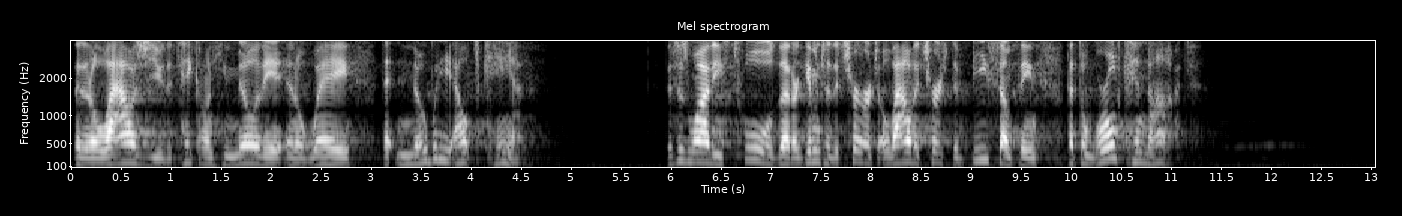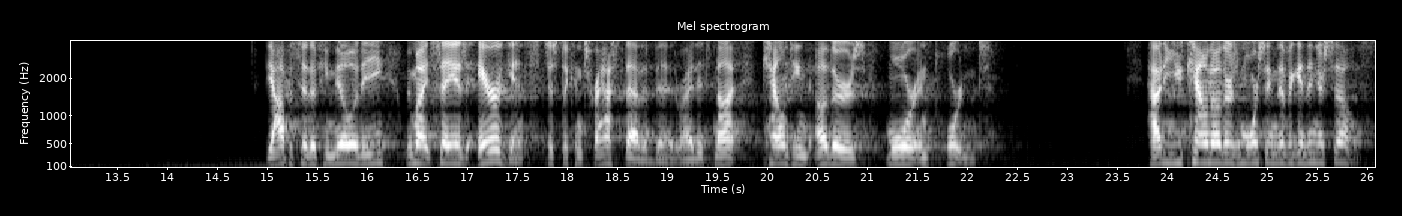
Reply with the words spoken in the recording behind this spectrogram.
That it allows you to take on humility in a way that nobody else can. This is why these tools that are given to the church allow the church to be something that the world cannot. The opposite of humility, we might say, is arrogance, just to contrast that a bit, right? It's not counting others more important. How do you count others more significant than yourselves?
